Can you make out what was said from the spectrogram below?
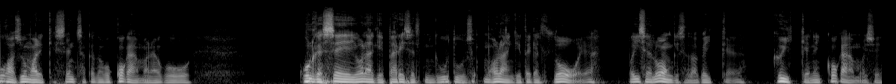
puhas jumalik essents, hakkad nagu kogema nagu kuulge, see ei olegi päriselt mingi udus, ma olengi tegelikult looja, ma ise loongi seda kõike, kõiki neid kogemusi.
